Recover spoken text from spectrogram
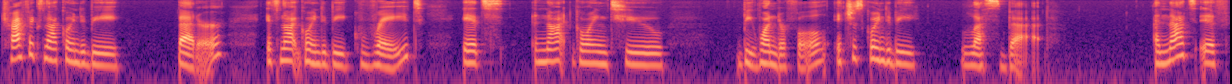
Traffic's not going to be better. It's not going to be great. It's not going to be wonderful. It's just going to be less bad. And that's if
